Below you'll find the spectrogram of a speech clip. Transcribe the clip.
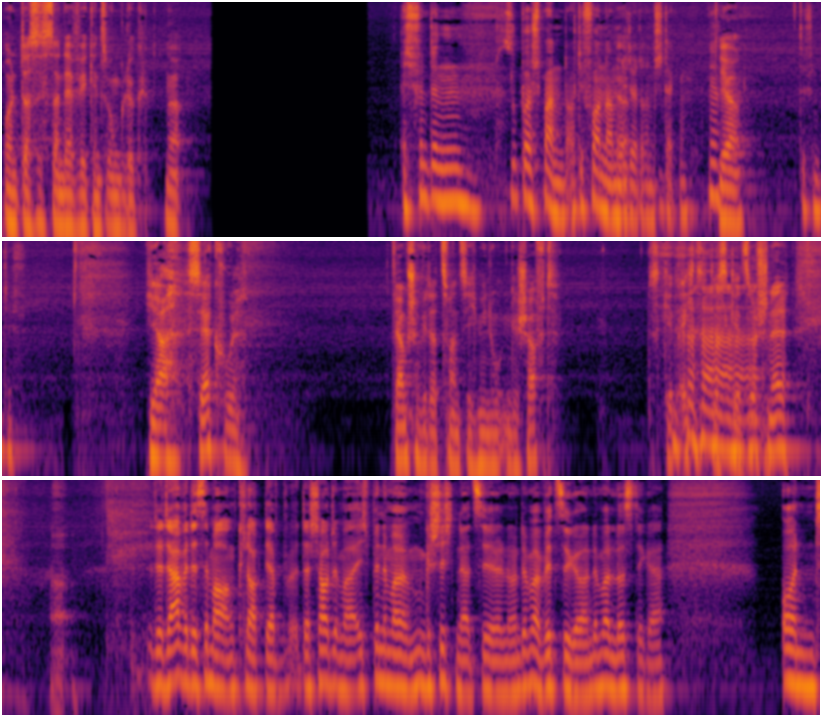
Und das ist dann der Weg ins Unglück. Ja. Ich finde den super spannend, auch die Vornamen, ja. die da drin stecken. Ja. Ja definitiv. Ja, sehr cool. Wir haben schon wieder 20 Minuten geschafft. Das geht echt, das geht so schnell. Ja. Der David ist immer on clock, der, der schaut immer, ich bin immer im Geschichten erzählen und immer witziger und immer lustiger. Und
